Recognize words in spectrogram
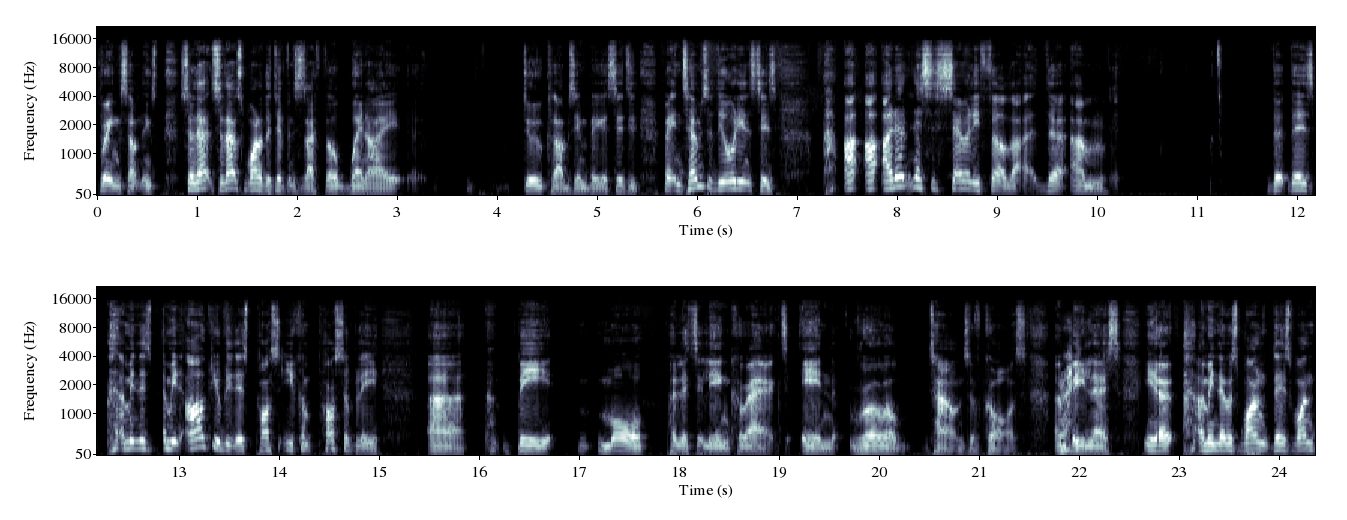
bring something so that so that's one of the differences I feel when I do clubs in bigger cities but in terms of the audiences I, I, don't necessarily feel that that um that there's I mean there's I mean arguably there's poss- you can possibly uh, be more politically incorrect in rural towns of course and right. be less you know I mean there was one there's one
